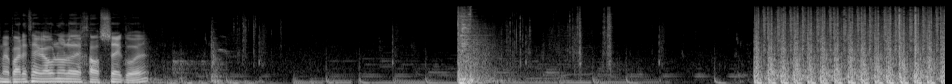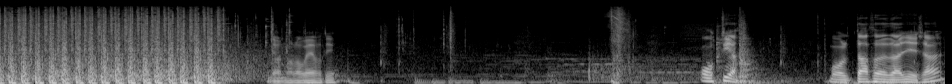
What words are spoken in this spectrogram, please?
Me parece que a uno lo he dejado seco, ¿eh? Yo no lo veo, tío. ¡Hostia! Voltazo desde allí, ¿sabes?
